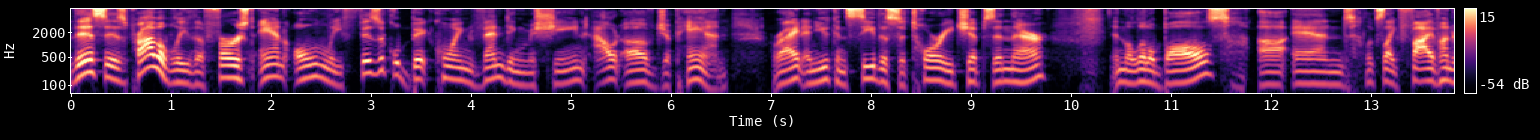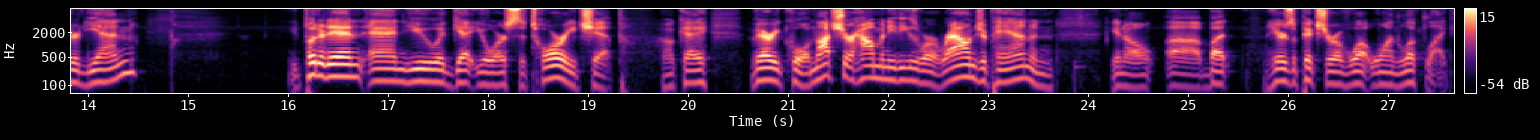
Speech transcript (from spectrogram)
This is probably the first and only physical Bitcoin vending machine out of Japan, right? And you can see the Satori chips in there in the little balls uh, and looks like 500 yen. You'd put it in and you would get your Satori chip. Okay, very cool. I'm not sure how many of these were around Japan, and you know, uh, but here's a picture of what one looked like.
